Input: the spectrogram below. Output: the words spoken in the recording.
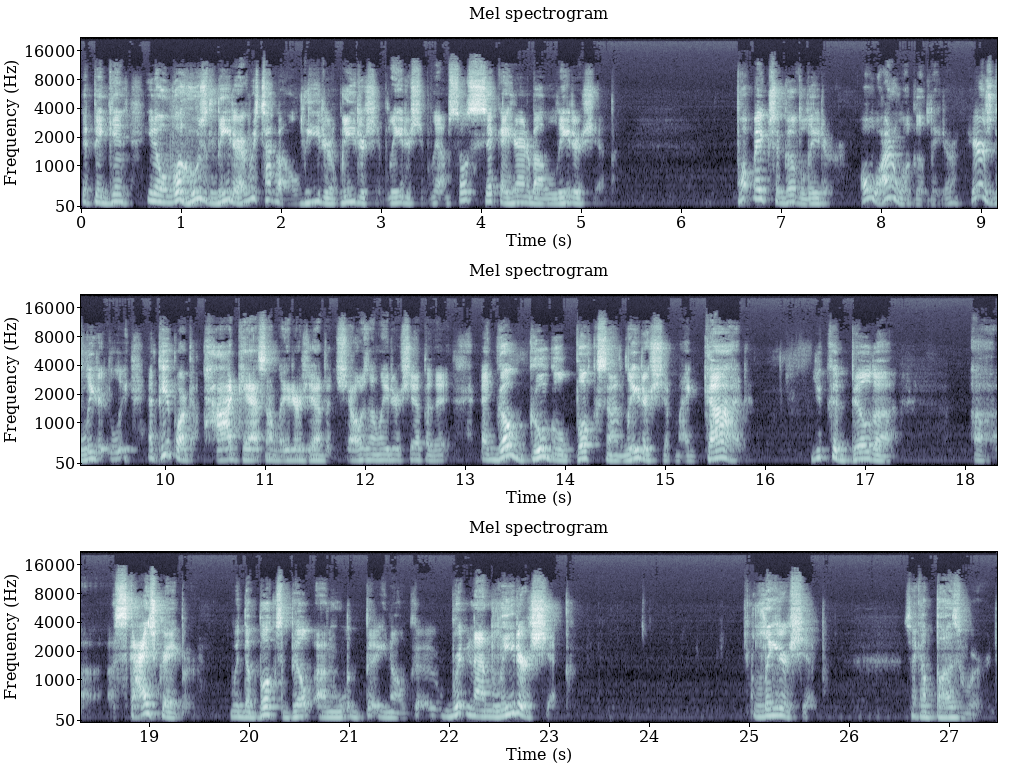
It begins, you know, what, who's leader? Everybody's talking about leader, leadership, leadership. I'm so sick of hearing about leadership. What makes a good leader? Oh, I don't know a good leader. Here's leader, and people are podcasts on leadership and shows on leadership, and, and go Google books on leadership. My God, you could build a uh, a skyscraper with the books built on, you know, written on leadership. Leadership. It's like a buzzword.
